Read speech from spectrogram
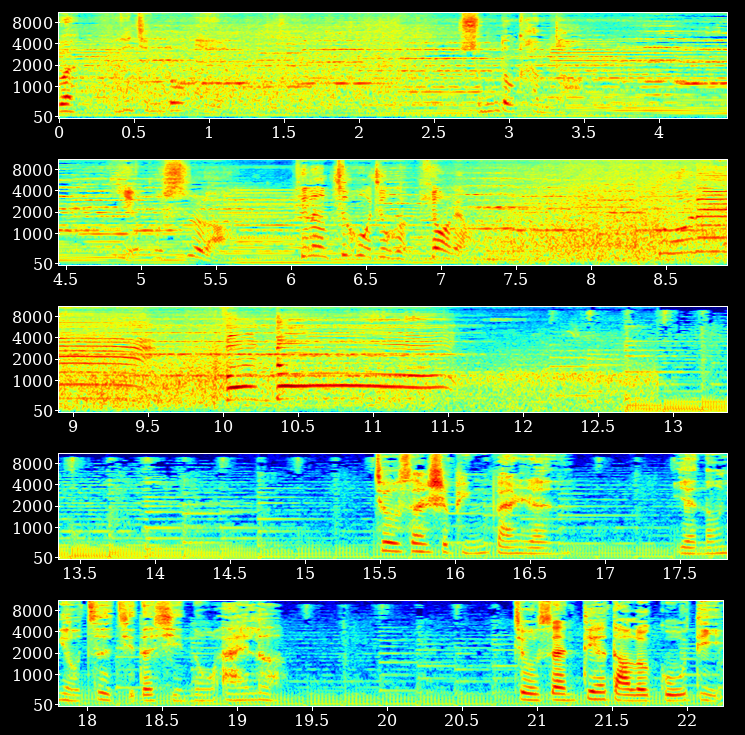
喂，你看前面多黑，什么都看不到。也不是了，天亮之后就很漂亮。努力奋斗就算是平凡人，也能有自己的喜怒哀乐。就算跌倒了谷底，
